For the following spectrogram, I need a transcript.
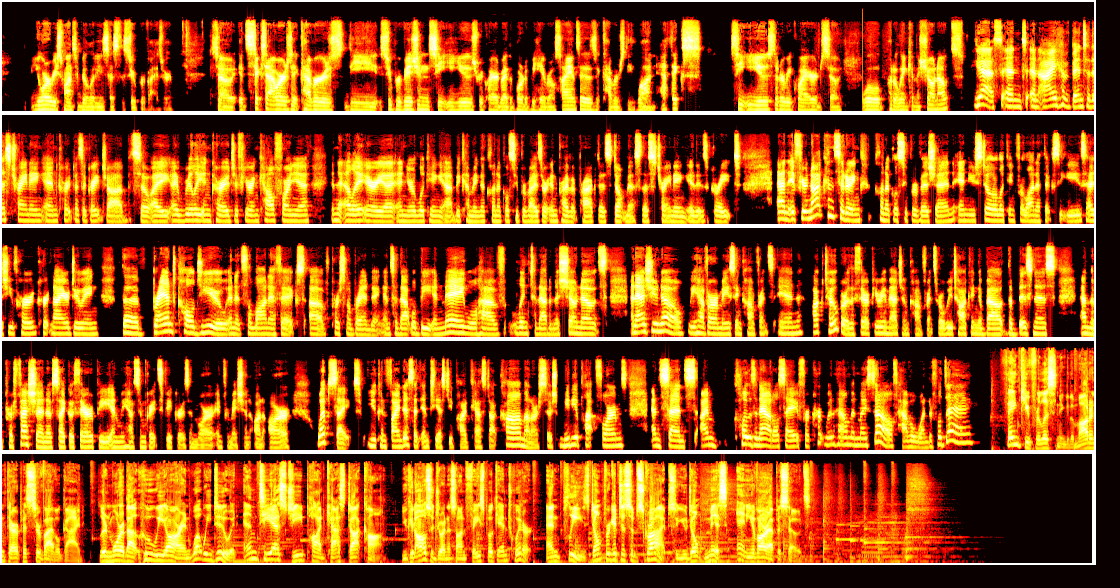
your responsibilities as the supervisor. So it's six hours. It covers the supervision CEUs required by the Board of Behavioral Sciences. It covers the law and ethics CEUs that are required. So we'll put a link in the show notes. Yes, and and I have been to this training, and Curt does a great job. So I, I really encourage if you're in California, in the LA area, and you're looking at becoming a clinical supervisor in private practice, don't miss this training. It is great. And if you're not considering clinical supervision and you still are looking for law and ethics CEs, as you've heard, Curt and I are doing the brand called you, and it's the law and ethics of personal branding. And so that will be in May. We'll have link to that in the show notes. And as you know, we have our amazing conference in October, the Therapy Reimagined conference, where we'll be talking about the business and the profession of psychotherapy. And we have some great speakers and more information on our website. You can find us at mtsgpodcast.com on our social media platforms. And since I'm closing out, I'll say for Curt Widhalm and myself, have a wonderful day. Thank you for listening to the Modern Therapist Survival Guide. Learn more about who we are and what we do at mtsgpodcast.com. You can also join us on Facebook and Twitter. And please don't forget to subscribe so you don't miss any of our episodes.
